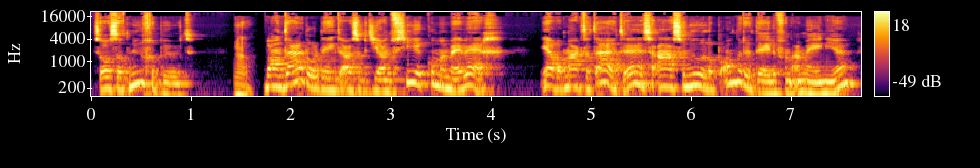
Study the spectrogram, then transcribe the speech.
zoals dat nu gebeurt. Ja. Want daardoor denkt Azerbeidzjan, zie je, kom ermee weg. Ja, wat maakt dat uit? Hè? Ze aasen nu al op andere delen van Armenië.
